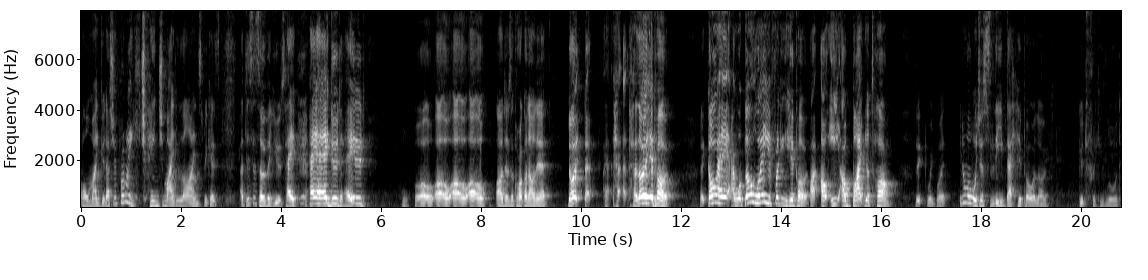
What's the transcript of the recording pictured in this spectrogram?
Oh my god, I should probably change my lines because uh, this is overused. Hey, hey, hey, dude, hey, dude. Uh oh, uh oh, uh oh, uh oh. Oh, there's a crocodile there. Don't. Hello, hippo. Go ahead, go away, you freaking hippo. I, will eat, I'll bite your tongue. Wait, what? You know what? We'll just leave that hippo alone. Good freaking lord.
